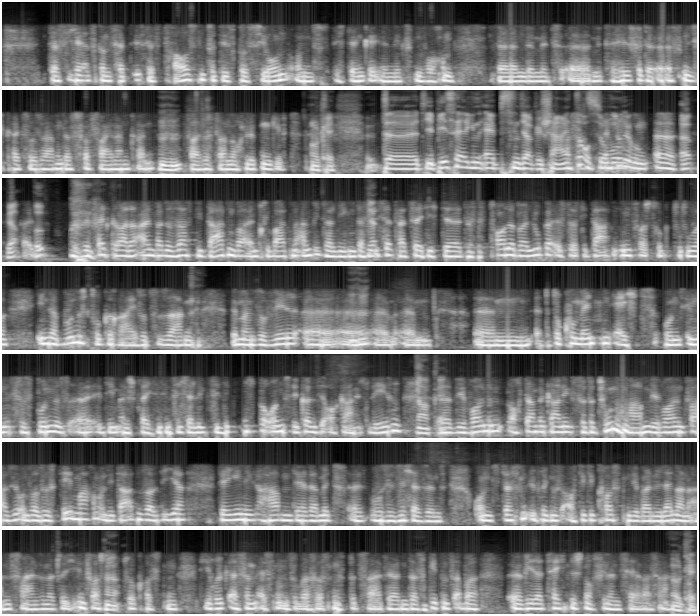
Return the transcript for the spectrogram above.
das Sicherheitskonzept ist jetzt draußen zur Diskussion und ich denke, in den nächsten Wochen werden wir mit, äh, mit der Hilfe der Öffentlichkeit sozusagen das verfeinern können, mhm. falls es da noch Lücken gibt. Okay. Die, die bisherigen Apps sind ja gescheitert. Ach so, Entschuldigung. Äh, äh, ja. Äh, mir fällt gerade ein, weil du sagst, die Daten bei einem privaten Anbieter liegen. Das ja. ist ja tatsächlich der, das Tolle bei Luca ist, dass die Dateninfrastruktur in der Bundesdruckerei sozusagen, wenn man so will, äh, äh mhm. äh, ähm, ähm, Dokumenten echt und im Netz des Bundes äh, dementsprechend sicher liegt. Sie liegt nicht bei uns, wir können sie auch gar nicht lesen. Okay. Äh, wir wollen auch damit gar nichts zu tun haben. Wir wollen quasi unser System machen und die Daten soll hier derjenige haben, der damit, äh, wo sie sicher sind. Und das sind übrigens auch die, die Kosten, die bei den Ländern anfallen, sind natürlich Infrastrukturkosten, die Rück-SMS und sowas, was muss bezahlt werden. Das geht uns aber äh, weder technisch noch finanziell was an. Okay.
